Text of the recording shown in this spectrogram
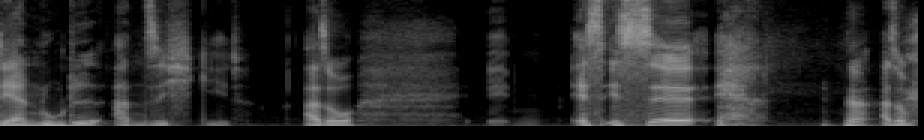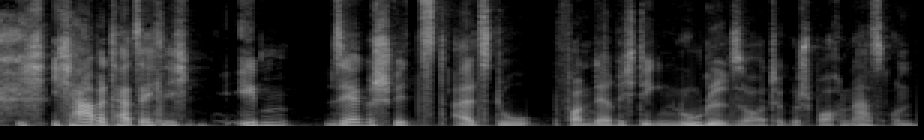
der Nudel an sich geht? Also, es ist, äh, ne, also ich, ich habe tatsächlich eben sehr geschwitzt, als du von der richtigen Nudelsorte gesprochen hast und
